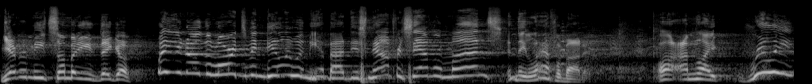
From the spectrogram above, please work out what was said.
You ever meet somebody, they go, Well, you know, the Lord's been dealing with me about this now for several months, and they laugh about it. Uh, I'm like, Really?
